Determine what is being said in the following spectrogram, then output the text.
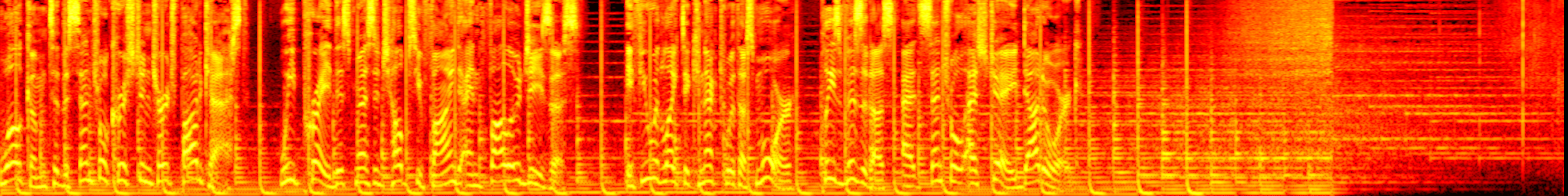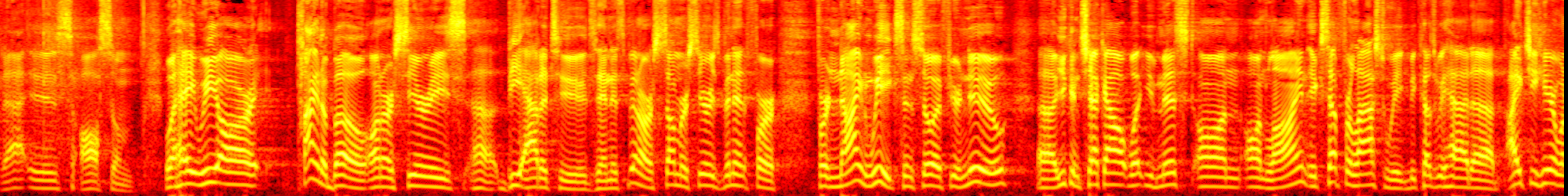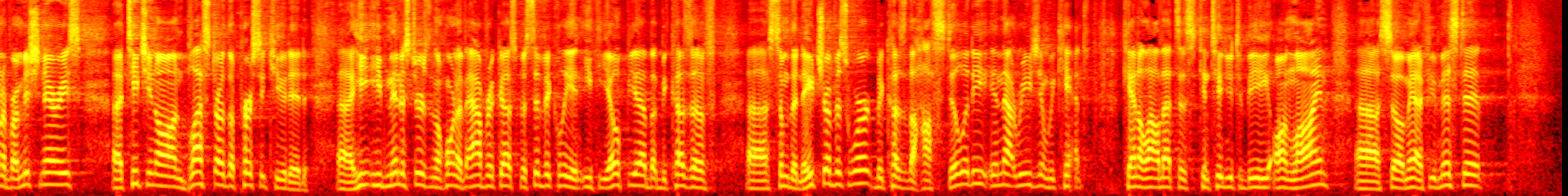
Welcome to the Central Christian Church Podcast. We pray this message helps you find and follow Jesus. If you would like to connect with us more, please visit us at centralsj.org. That is awesome. Well, hey, we are tying a bow on our series, uh, Beatitudes, and it's been our summer series, been in it for, for nine weeks. And so if you're new, uh, you can check out what you've missed on online, except for last week, because we had uh, Aichi here, one of our missionaries, uh, teaching on Blessed are the Persecuted. Uh, he, he, ministers in the Horn of Africa, specifically in Ethiopia, but because of uh, some of the nature of his work, because of the hostility in that region, we can't, can't allow that to continue to be online. Uh, so, man, if you missed it,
